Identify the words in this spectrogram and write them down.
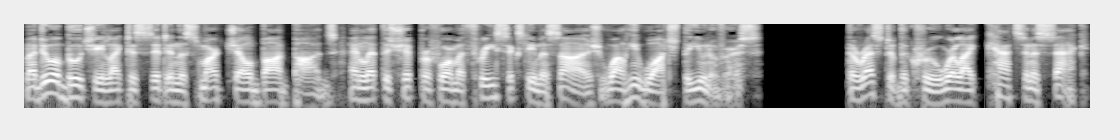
Maduabuchi liked to sit in the smart gel bod pods and let the ship perform a 360 massage while he watched the universe. The rest of the crew were like cats in a sack,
